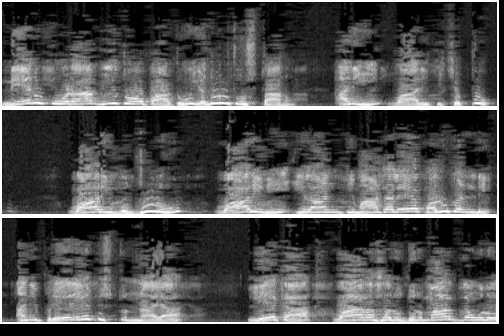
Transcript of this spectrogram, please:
నేను కూడా మీతో పాటు ఎదురు చూస్తాను అని వారికి చెప్పు వారి బుద్ధులు వారిని ఇలాంటి మాటలే పలుకండి అని ప్రేరేపిస్తున్నాయా లేక వారసలు దుర్మార్గంలో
